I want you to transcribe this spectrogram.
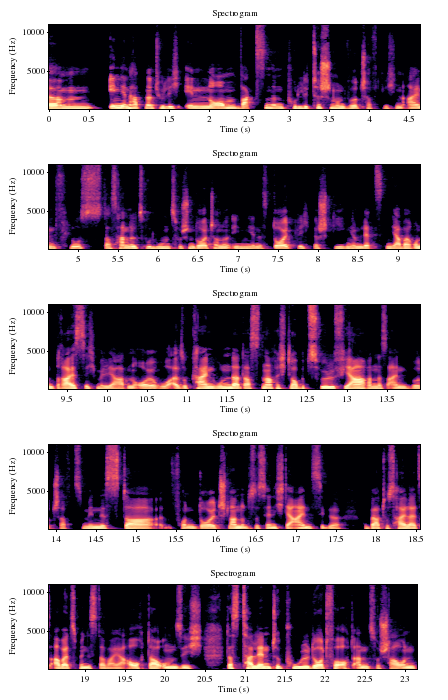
Ähm, Indien hat natürlich enorm wachsenden politischen und wirtschaftlichen Einfluss. Das Handelsvolumen zwischen Deutschland und Indien ist deutlich gestiegen im letzten Jahr bei rund 30 Milliarden Euro. Also kein Wunder, dass nach, ich glaube, zwölf Jahren es einen Wirtschaftsminister von Deutschland, und es ist ja nicht der einzige, Hubertus Heil als Arbeitsminister war ja auch da, um sich das Talentepool dort vor Ort anzuschauen.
